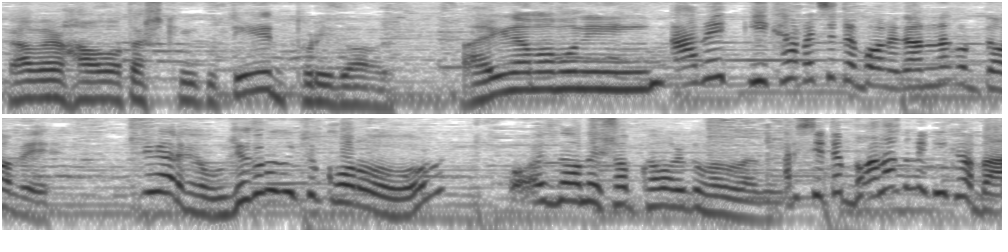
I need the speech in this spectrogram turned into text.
গ্রামের হাওয়া বাতাস খেয়ে তো পেট ভরে দেওয়া হবে তাই না মামনি? আরে কি খাবে সেটা বলে রান্না করতে হবে। কি আর খাব। যে কোনো কিছু করো। পয়সা অনেক সব খাবার একটু ভালো লাগে। আর সেটা বলো তুমি কি খাবা?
